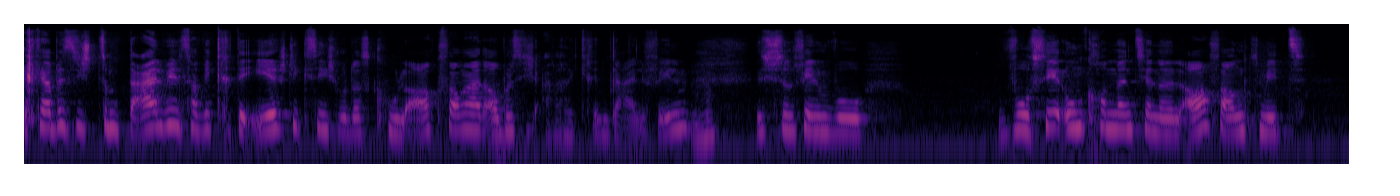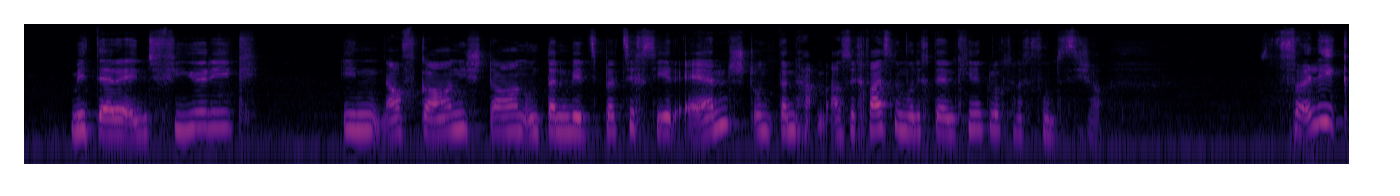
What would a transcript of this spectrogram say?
ich glaube, es ist zum Teil, weil es halt wirklich der erste war, wo das cool angefangen hat, aber es ist einfach wirklich ein geiler Film. Es ist so ein Film, wo, wo sehr unkonventionell anfängt mit, mit der Entführung in Afghanistan und dann wird es plötzlich sehr ernst und dann, also ich weiß noch, als ich den im Kino geschaut habe, ich gefunden, das ist ja völlig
